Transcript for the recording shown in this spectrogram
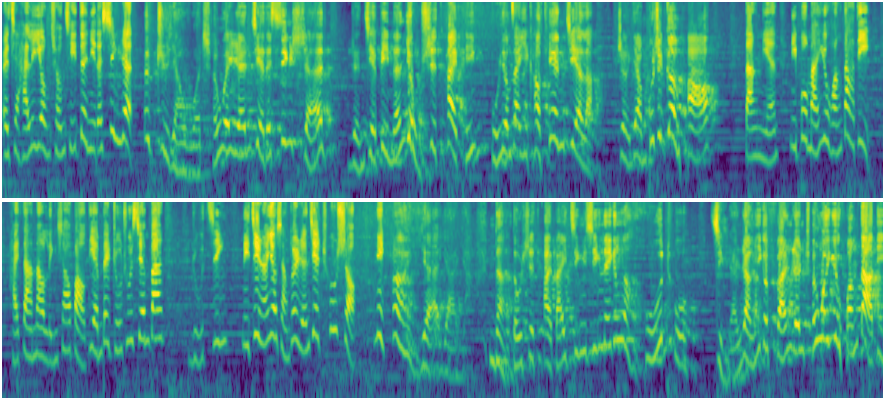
而且还利用穷奇对你的信任。只要我成为人界的新神，人界必能永世太平，不用再依靠天界了。这样不是更好？当年你不满玉皇大帝，还大闹凌霄宝殿被逐出仙班，如今你竟然又想对人界出手，你……哎呀呀呀！那都是太白金星那个老糊涂。竟然让一个凡人成为玉皇大帝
